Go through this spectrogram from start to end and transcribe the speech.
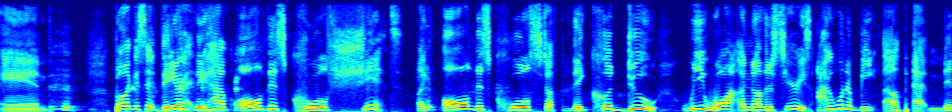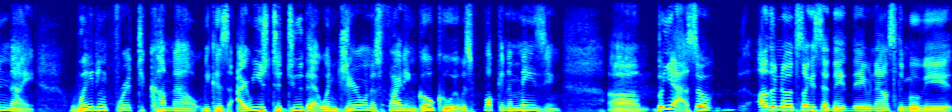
And, but like I said, they are, they have all this cool shit, like all this cool stuff that they could do. We want another series. I want to be up at midnight waiting for it to come out because I used to do that when Jiren was fighting Goku. It was fucking amazing. Um, but yeah, so other notes, like I said, they they announced the movie.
